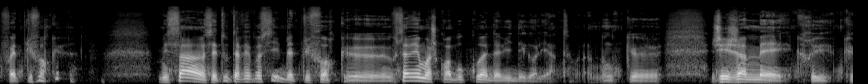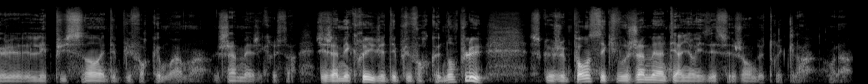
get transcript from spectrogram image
faut être plus fort qu'eux. Mais ça, c'est tout à fait possible d'être plus fort que. Vous savez, moi, je crois beaucoup à David et Goliath. Donc, euh, j'ai jamais cru que les puissants étaient plus forts que moi. Moi, jamais j'ai cru ça. J'ai jamais cru que j'étais plus fort que non plus. Ce que je pense, c'est qu'il faut jamais intérioriser ce genre de truc-là. Voilà.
